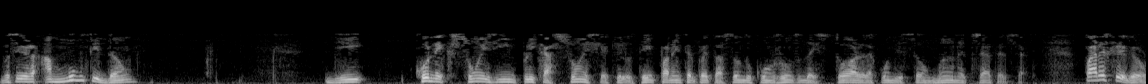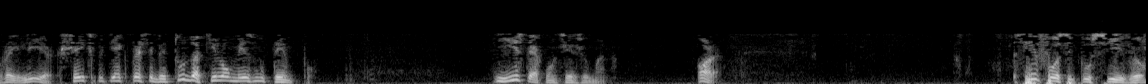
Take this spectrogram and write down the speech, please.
você veja a multidão de conexões e implicações que aquilo tem para a interpretação do conjunto da história, da condição humana, etc, etc. Para escrever o Rei Lear, Shakespeare tinha que perceber tudo aquilo ao mesmo tempo. E isto é a consciência humana. Ora, se fosse possível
